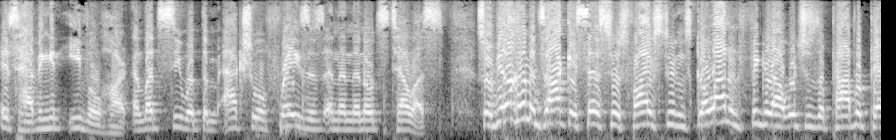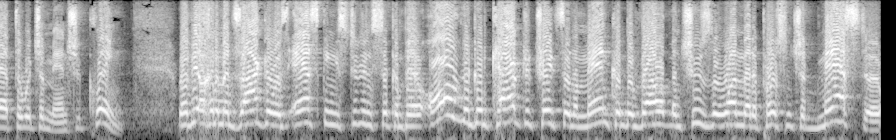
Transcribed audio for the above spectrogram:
is having an evil heart. And let's see what the actual phrases and then the notes tell us. So Rabbi Yochanan Zakkai says to his five students, go out and figure out which is the proper path to which a man should cling. Rabbi Yochanan ben Zakkai was asking students to compare all of the good character traits that a man could develop and choose the one that a person should master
